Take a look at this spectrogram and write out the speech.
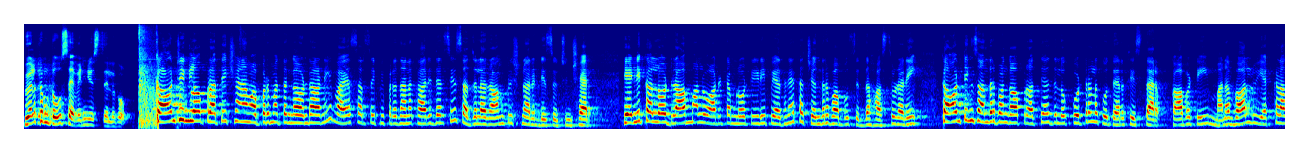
Welcome to seven news Telugu. కౌంటింగ్లో ప్రతి క్షణం అప్రమత్తంగా ఉండాలని వైఎస్ఆర్సీపీ ప్రధాన కార్యదర్శి సజ్జల రామకృష్ణారెడ్డి సూచించారు. ఎన్నికల్లో డ్రామాలు ఆడటంలో టీడీపీ అధినేత చంద్రబాబు సిద్ధహస్తుడని కౌంటింగ్ సందర్భంగా ప్రత్యర్థులు కుట్రలకు తెరతీస్తారు. కాబట్టి మన వాళ్ళు ఎక్కడా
